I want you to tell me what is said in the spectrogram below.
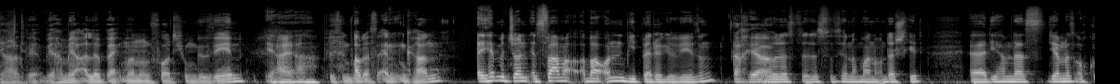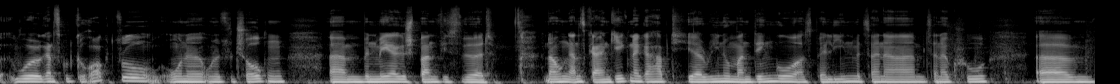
Ja, wir, wir haben ja alle Backman und Fortune gesehen, ja, ja. wissen, wo Aber- das enden kann. Ich habe mit John, es war aber On-Beat-Battle gewesen. Ach ja. Also das, das ist ja nochmal ein Unterschied. Äh, die, haben das, die haben das auch wohl ganz gut gerockt, so ohne, ohne zu choken. Ähm, bin mega gespannt, wie es wird. Und auch einen ganz geilen Gegner gehabt, hier Reno Mandingo aus Berlin mit seiner, mit seiner Crew. Ähm,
